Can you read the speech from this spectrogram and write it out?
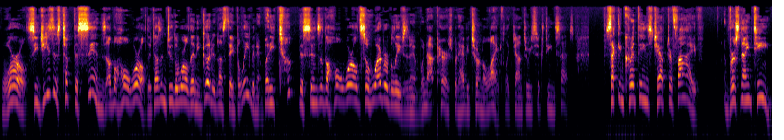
world. See, Jesus took the sins of the whole world. It doesn't do the world any good unless they believe in him, but he took the sins of the whole world so whoever believes in him would not perish but have eternal life, like John 3:16 says. 2 Corinthians chapter 5 verse 19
